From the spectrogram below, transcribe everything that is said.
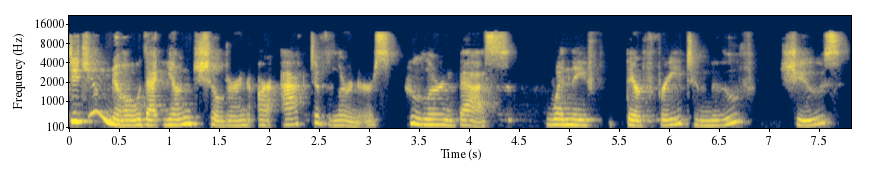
did you know that young children are active learners who learn best when they, they're free to move, choose,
